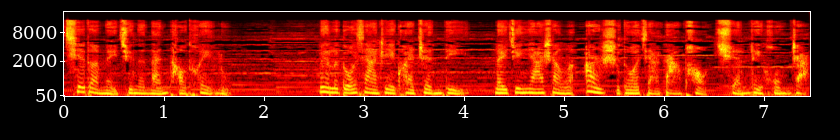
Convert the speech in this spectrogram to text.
切断美军的南逃退路。为了夺下这块阵地，美军押上了二十多架大炮，全力轰炸，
